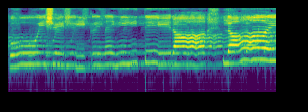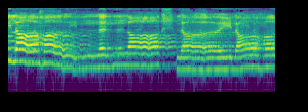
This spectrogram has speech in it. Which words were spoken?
کوئی شریک نہیں تیرا۔ لا الہ الا اللہ، لا الہ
